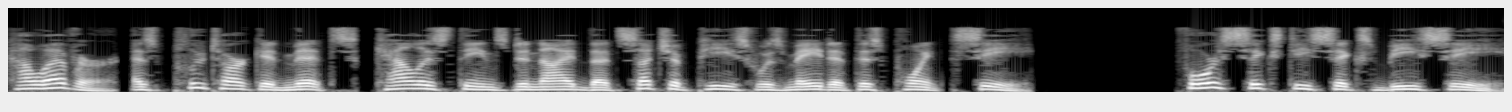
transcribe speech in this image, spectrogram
However, as Plutarch admits, Callisthenes denied that such a peace was made at this point c. 466 BC.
